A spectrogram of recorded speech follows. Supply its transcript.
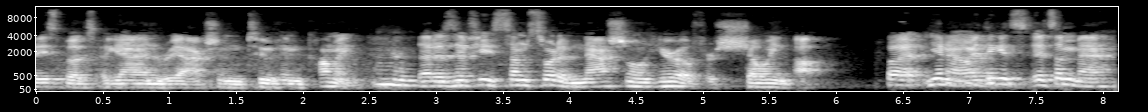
Facebook's again reaction to him coming. Mhm. That is if he's some sort of national hero for showing up. But you know, I think it's it's a meh.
